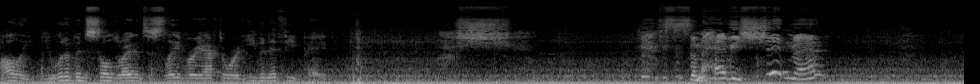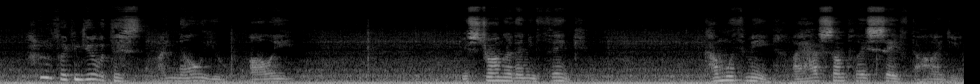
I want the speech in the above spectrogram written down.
Ollie, you would have been sold right into slavery afterward, even if he'd paid. Oh, shit. Man, this is some heavy shit, man. I don't know if I can deal with this. I know you, Ollie. You're stronger than you think. Come with me. I have someplace safe to hide you.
